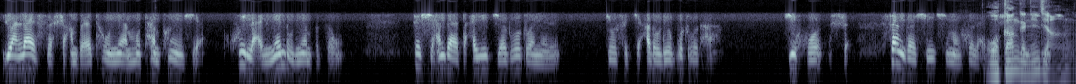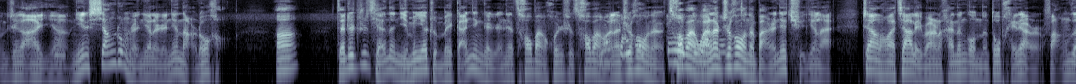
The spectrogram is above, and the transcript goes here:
原来是上班头年没谈朋友些，回来撵都撵不走。这现在大雨接触着呢，就是家都留不住他，几乎三三个星期没回来。我刚跟您讲，这个阿姨啊，您相中人家了，人家哪儿都好，啊，在这之前呢，你们也准备赶紧给人家操办婚事，操办完了之后呢，操办完了之后呢，把人家娶进来，这样的话家里边呢还能够呢多赔点房子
